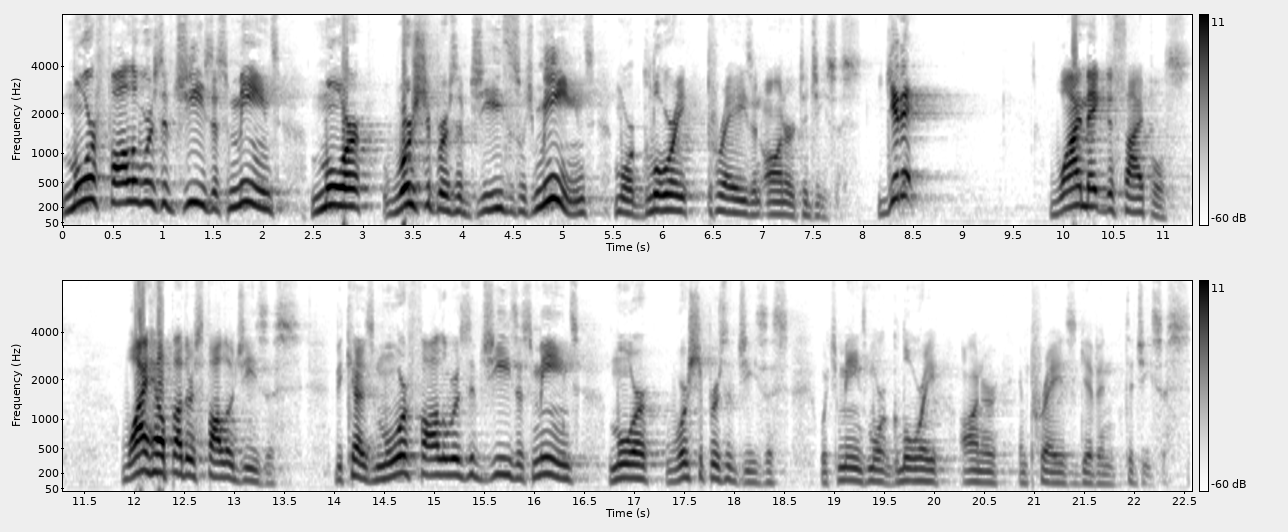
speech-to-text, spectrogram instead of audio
More followers of Jesus means more worshipers of Jesus, which means more glory, praise, and honor to Jesus. You get it? Why make disciples? Why help others follow Jesus? Because more followers of Jesus means more worshipers of Jesus, which means more glory, honor, and praise given to Jesus.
